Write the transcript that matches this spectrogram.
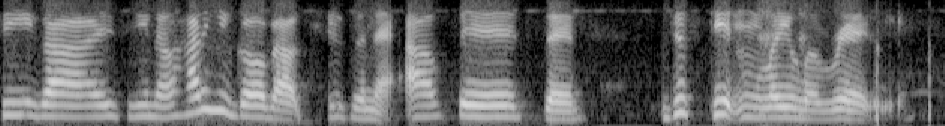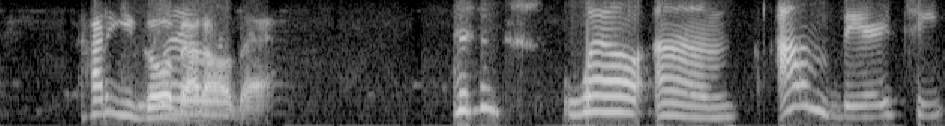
see you guys, you know, how do you go about choosing the outfits and just getting Layla ready? How do you go well, about all that? well, um, I'm very cheap.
